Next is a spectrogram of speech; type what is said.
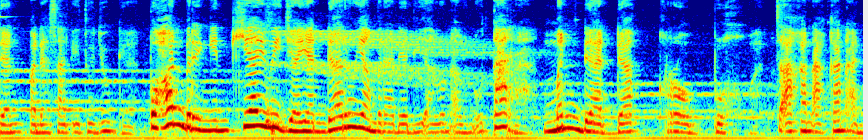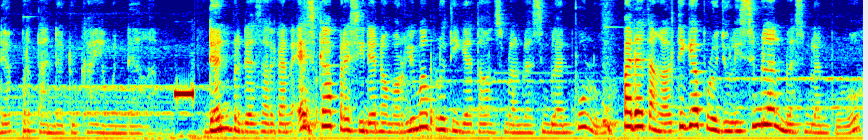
Dan pada saat itu juga, pohon beringin Kiai Wijayan Daru yang berada di alun-alun utara mendadak roboh. Seakan-akan ada pertanda duka yang mendalam. Dan berdasarkan SK Presiden nomor 53 tahun 1990 pada tanggal 30 Juli 1990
